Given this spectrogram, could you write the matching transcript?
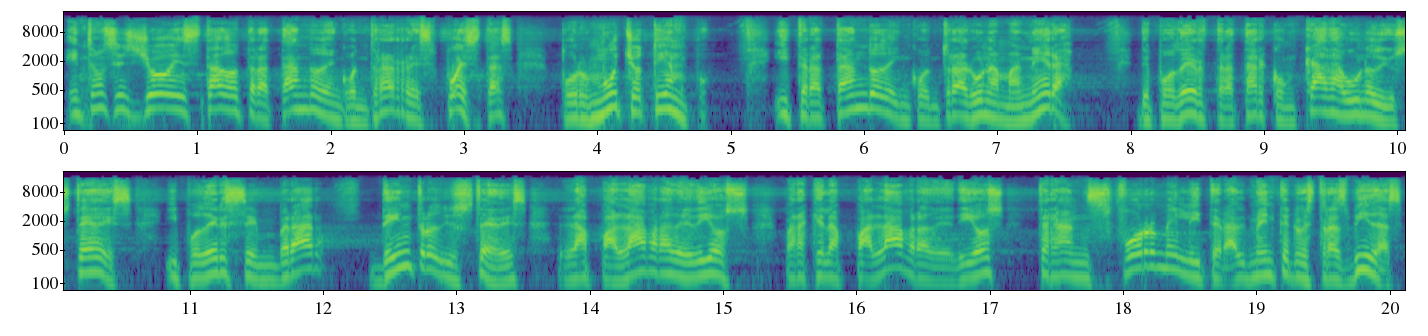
Entonces yo he estado tratando de encontrar respuestas por mucho tiempo y tratando de encontrar una manera de poder tratar con cada uno de ustedes y poder sembrar dentro de ustedes la palabra de Dios, para que la palabra de Dios transforme literalmente nuestras vidas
